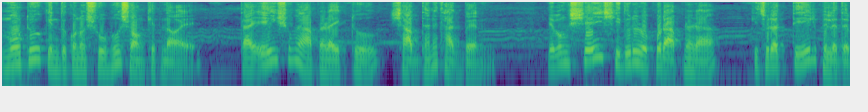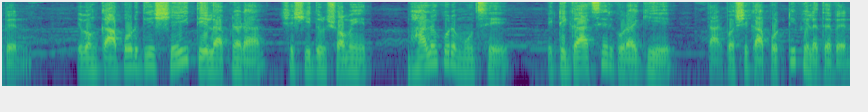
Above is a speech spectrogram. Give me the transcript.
মোটেও কিন্তু কোনো শুভ সংকেত নয়। তাই এই সময় আপনারা একটু সাবধানে থাকবেন এবং সেই সিঁদুরের ওপর আপনারা কিছুটা তেল ফেলে দেবেন এবং কাপড় দিয়ে সেই তেল আপনারা সে সিঁদুর সমেত ভালো করে মুছে একটি গাছের গোড়ায় গিয়ে তারপর সে কাপড়টি ফেলে দেবেন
